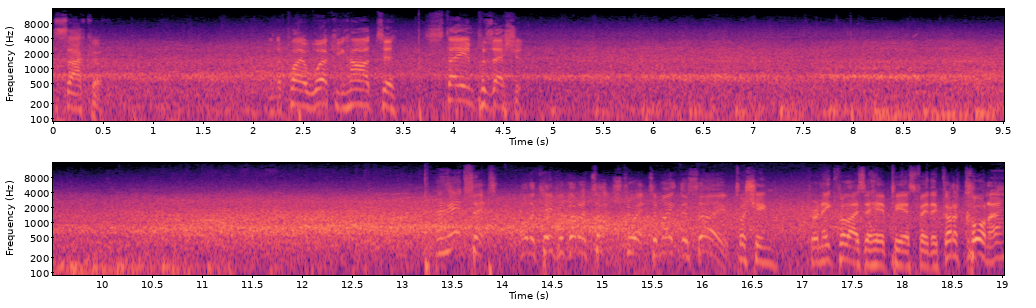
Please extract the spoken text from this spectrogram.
Sakho. And the player working hard to stay in possession. And hits it. Well, the keeper got a touch to it to make the save. Pushing for an equaliser here, PSV. They've got a corner.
